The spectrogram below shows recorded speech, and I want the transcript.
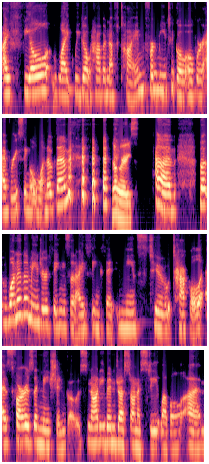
I feel like we don't have enough time for me to go over every single one of them. no worries. Um, but one of the major things that I think that needs to tackle as far as the nation goes, not even just on a state level, um,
